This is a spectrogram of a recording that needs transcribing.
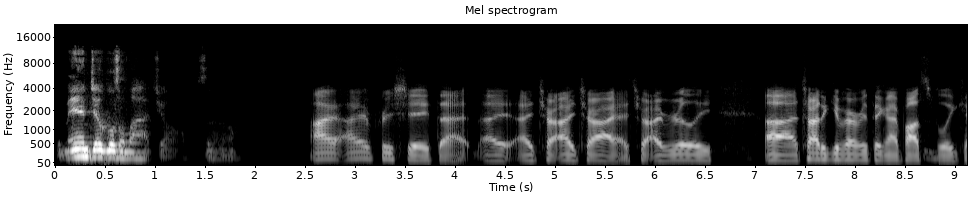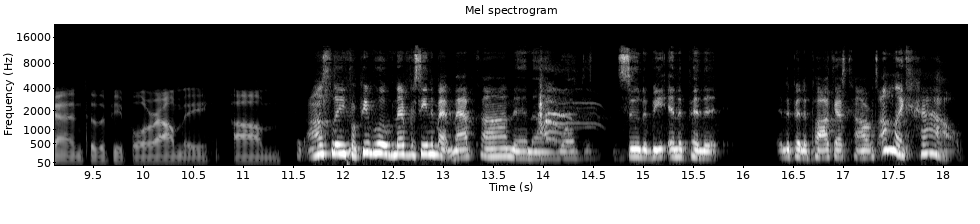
the man juggles a lot y'all. So I I appreciate that. I I try I try I try I really uh, try to give everything I possibly can to the people around me. Um, Honestly, for people who have never seen him at MapCon and uh, well, soon to be independent independent podcast conference, I'm like, how?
